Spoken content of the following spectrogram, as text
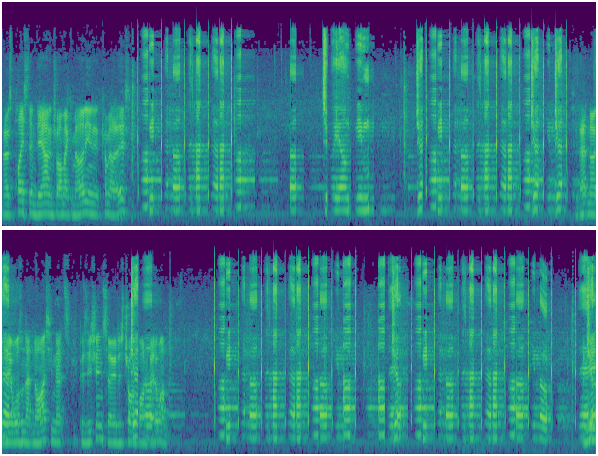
And I just place them down and try and make a melody and it come out like this. See that note there wasn't that nice in that position, so just try and find a better one. And these,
